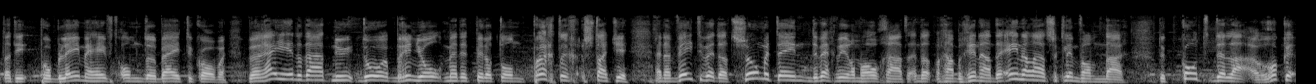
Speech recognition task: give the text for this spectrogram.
Dat hij problemen heeft om erbij te komen. We rijden inderdaad nu door Brignol met het peloton. Prachtig stadje. En dan weten we dat zometeen de weg weer omhoog gaat. En dat we gaan beginnen aan de ene laatste klim van vandaag. De Côte de la Roque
